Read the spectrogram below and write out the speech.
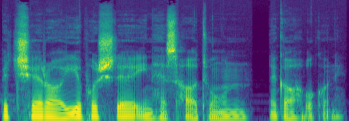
به چرایی پشت این حس هاتون نگاه بکنید.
